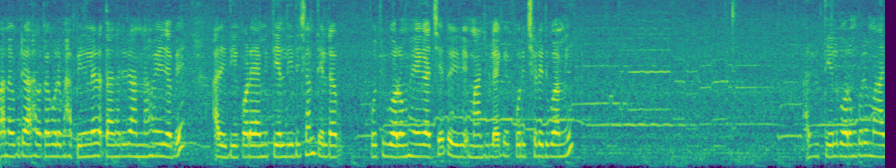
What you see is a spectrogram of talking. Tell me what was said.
বাঁধাকপিটা হালকা করে ভাপিয়ে নিলে তাড়াতাড়ি রান্না হয়ে যাবে। আর এই দিয়ে কড়াই আমি তেল দিয়ে দিয়েছিলাম। তেলটা প্রচুর গরম হয়ে গেছে। তো এই মাছগুলো এক এক করে ছেড়ে দেবো আমি। আর তেল গরম করে মাছ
